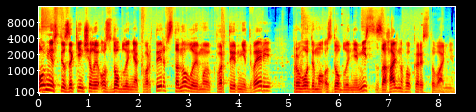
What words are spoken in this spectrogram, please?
Повністю закінчили оздоблення квартир, встановлюємо квартирні двері, проводимо оздоблення місць загального користування.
